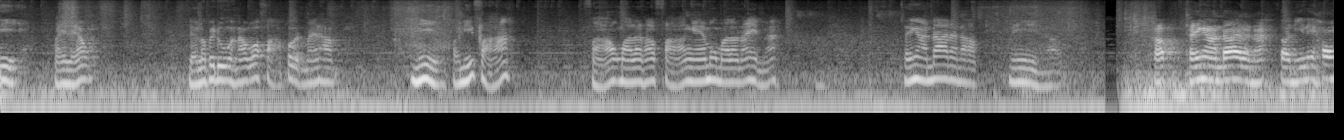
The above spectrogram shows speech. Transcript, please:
นี่ไปแล้ว เดี๋ยวเราไปดูกันนะครับว่าฝาเปิดไหมนะครับ นี่ตอนนี้ฝาฝาออกมาแล้วครับ ฝาแง้มออกมาแล้วนะเห็นไหมใช้งานได้แล้วนะครับ นี่นะครับ ครับใช้งานได้แล้วนะ ตอนนี้ในห้อง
